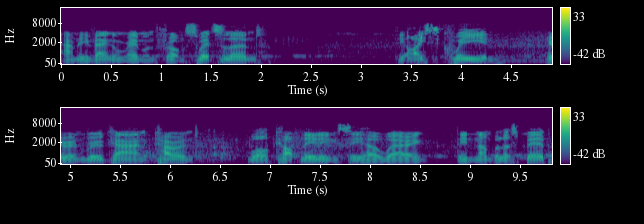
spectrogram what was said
Amelie Wenger Reymond from Switzerland. The Ice Queen here in Rjukan. Current World Cup leader. You can see her wearing the numberless bib.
